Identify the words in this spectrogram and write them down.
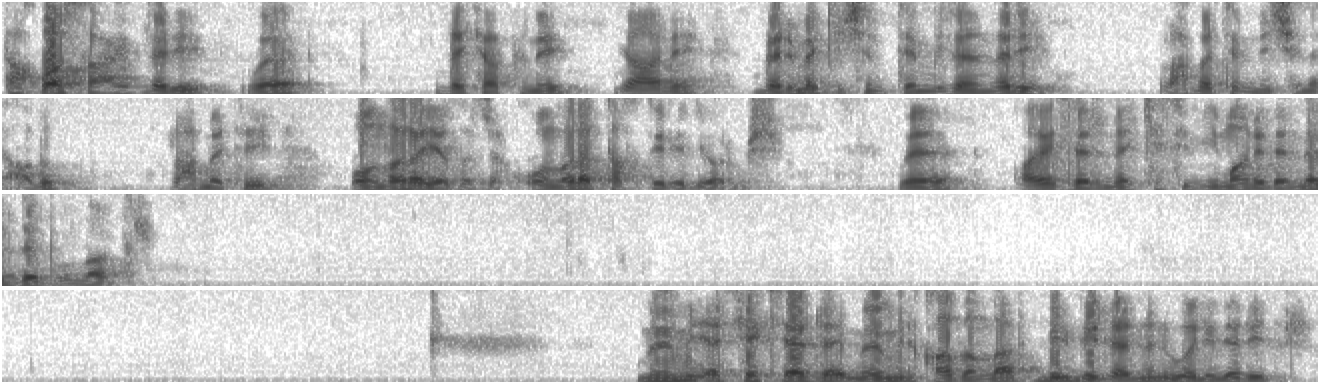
Takva sahipleri ve zekatını yani vermek için temizlenenleri rahmetinin içine alıp rahmeti onlara yazacak, onlara takdir ediyormuş. Ve ayetlerine kesin iman edenler de bunlardır. Mümin erkeklerle mümin kadınlar birbirlerinin velileridir.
